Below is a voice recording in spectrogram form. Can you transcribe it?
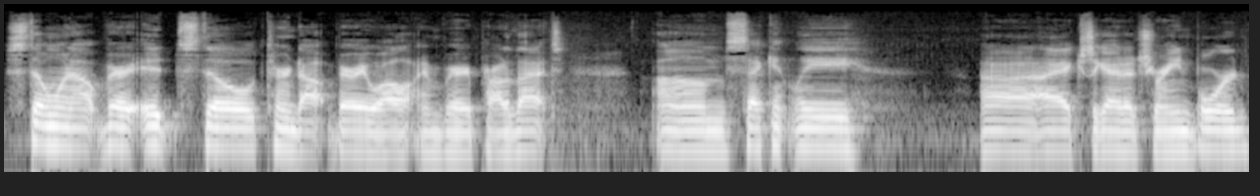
Still went out very. It still turned out very well. I'm very proud of that. Um, secondly, uh, I actually got a terrain board.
